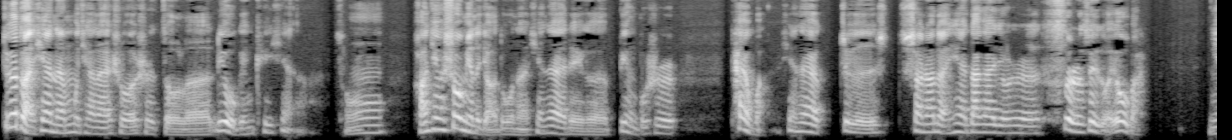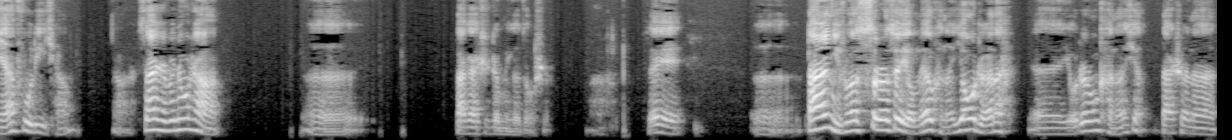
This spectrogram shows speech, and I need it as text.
这个短线呢，目前来说是走了六根 K 线啊。从行情寿命的角度呢，现在这个并不是太晚，现在这个上涨短线大概就是四十岁左右吧，年富力强啊。三十分钟上，呃，大概是这么一个走势啊，所以。呃，当然，你说四十岁有没有可能夭折呢？呃，有这种可能性，但是呢，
